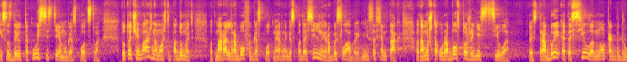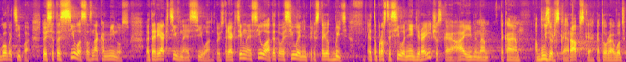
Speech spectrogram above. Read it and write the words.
и создают такую систему господства. Тут очень важно, можете подумать, вот мораль рабов и господ. Наверное, господа сильные, рабы слабые. Не совсем так. Потому что у рабов тоже есть сила. То есть рабы — это сила, но как бы другого типа. То есть это сила со знаком минус. Это реактивная сила. То есть реактивная сила от этого силы не перестает быть. Это просто сила не героическая, а именно такая абузерская, рабская, которая вот,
